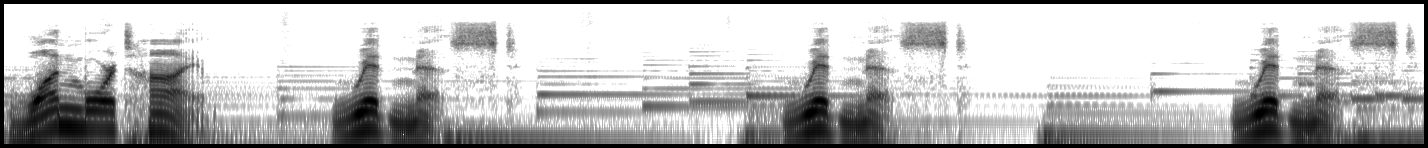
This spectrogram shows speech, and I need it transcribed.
One more time. Witnessed. Witnessed. Witnessed.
